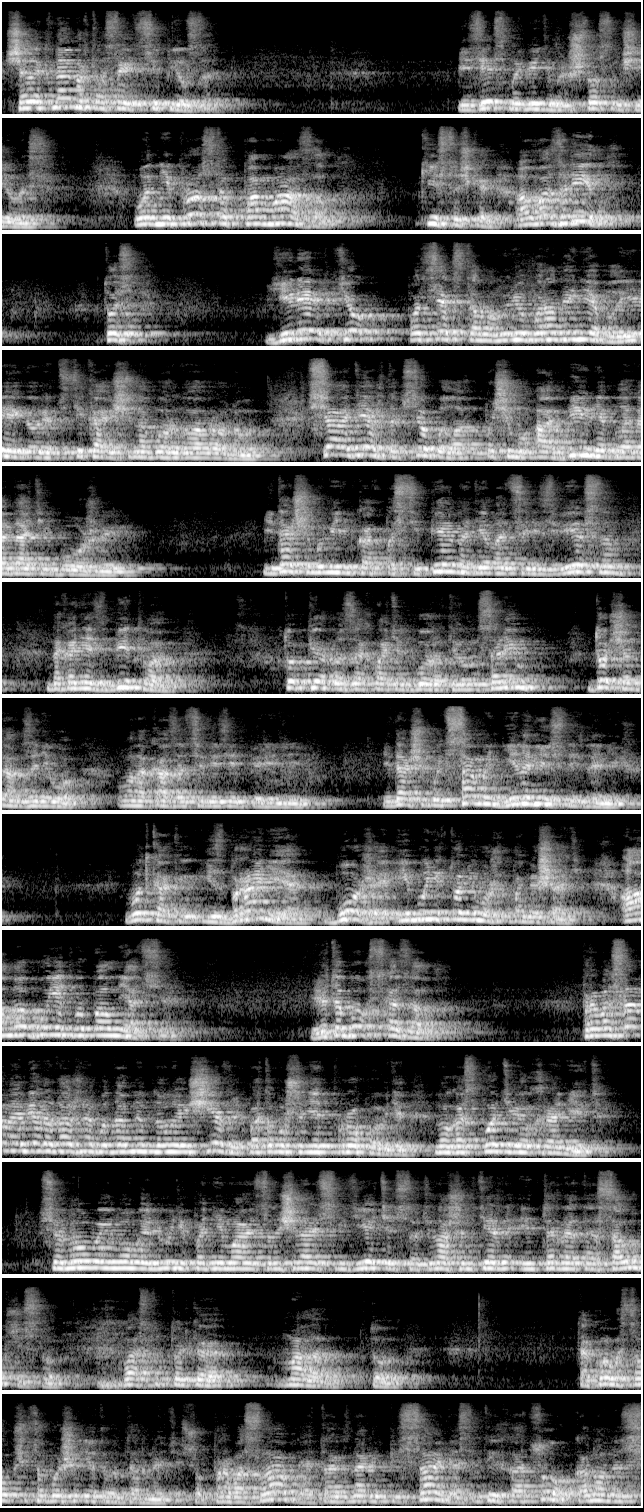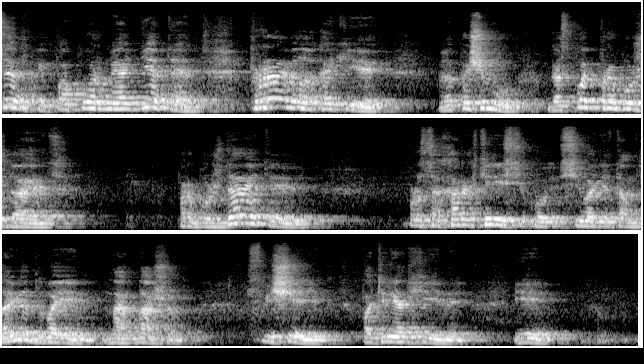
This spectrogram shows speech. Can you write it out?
Человек намертво стоит, сцепился. И здесь мы видим, что случилось. Он не просто помазал кисточкой, а возлил. То есть елей тек по всех сторон. У него бороды не было. Елей, говорит, стекающий на бороду Авронову. Вся одежда, все было. Почему? Обилие благодати Божией. И дальше мы видим, как постепенно делается известным. Наконец, битва. Кто первый захватит город Иерусалим, дочь отдам за него. Он, оказывается, визит впереди. И дальше будет самый ненавистный для них. Вот как избрание Божие, ему никто не может помешать. А оно будет выполняться. И это Бог сказал. Православная вера должна была давным-давно исчезнуть, потому что нет проповеди, но Господь ее хранит. Все новые и новые люди поднимаются, начинают свидетельствовать. И наше интернетное сообщество, вас тут только мало кто. Такого сообщества больше нет в интернете. Чтобы православные так знали Писания, святых отцов, каноны церкви, по форме одетые, правила какие. Но почему? Господь пробуждает. Пробуждает и просто характеристику сегодня там дает двоим на нашим священник патриархийный. И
